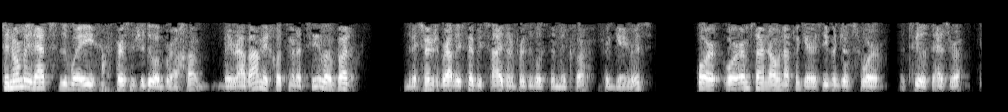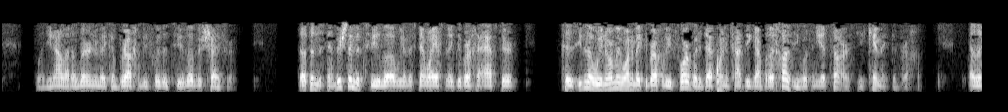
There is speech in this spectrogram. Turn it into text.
So normally that's the way a person should do a bracha. By but the Beis Rabbi said besides when a person goes to the mikvah for Geras, or, or I'm sorry, no, not for Geras, even just for Tzilas Ezra, when you're not allowed to learn to make a bracha before the Tzilah, v'shayfer. Let's understand. Bishlam Tzilah, we understand why you have to make the bracha after, because even though we normally want to make the bracha before, but at that point in Kati Gabal Chazi, wasn't Yatar, so you can't make the bracha. And the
